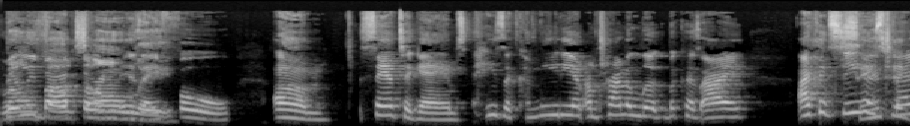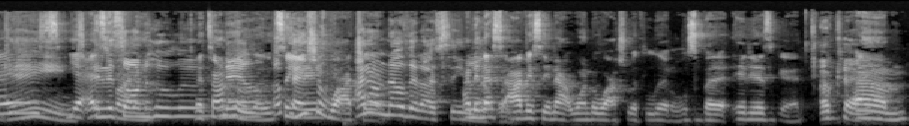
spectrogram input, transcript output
Billy Bob Thornton is a fool. Um, Santa Games. He's a comedian. I'm trying to look because I I can see his Santa face. Games. Yeah, it's, and it's funny. on Hulu. It's on now? Hulu, so you should watch it. I don't know that I've seen. I mean, that that's one. obviously not one to watch with littles, but it is good. okay. Um,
